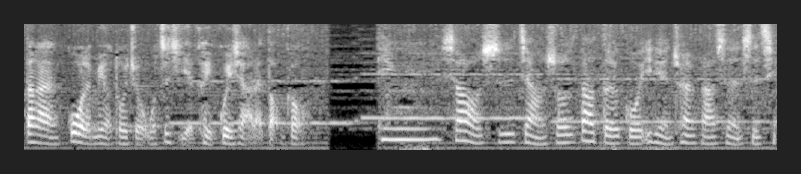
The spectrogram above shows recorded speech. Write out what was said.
当然，过了没有多久，我自己也可以跪下来祷告。听肖老师讲说到德国一连串发生的事情，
